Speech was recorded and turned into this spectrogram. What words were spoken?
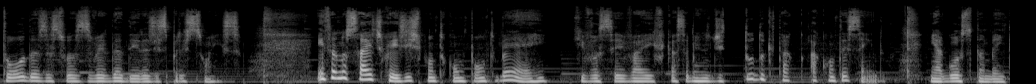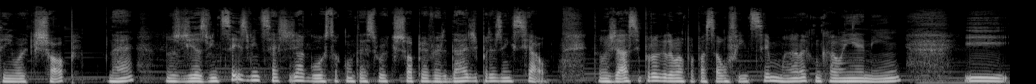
todas as suas verdadeiras expressões. Entra no site coexiste.com.br que você vai ficar sabendo de tudo que está acontecendo. Em agosto também tem workshop, né? Nos dias 26 e 27 de agosto acontece o workshop A Verdade Presencial. Então já se programa para passar um fim de semana com Cauã Anin e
